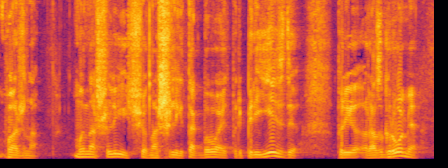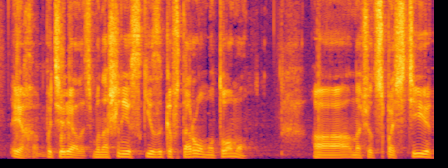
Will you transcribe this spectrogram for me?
Важно. Мы нашли, еще нашли, так бывает при переезде, при разгроме, эхо потерялось. Мы нашли эскизы ко второму тому, а, значит, спасти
